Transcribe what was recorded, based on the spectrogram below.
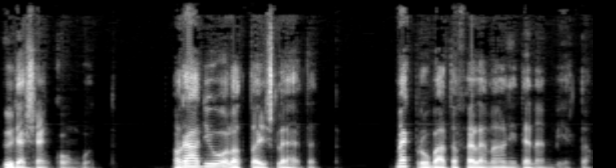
Üresen kongott. A rádió alatta is lehetett. Megpróbálta felemelni, de nem bírta.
